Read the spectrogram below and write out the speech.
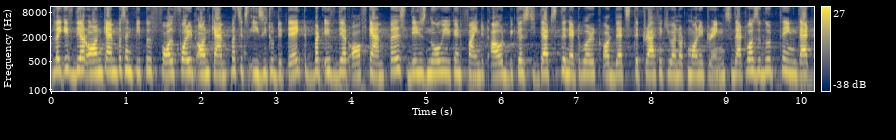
like if they are on campus and people fall for it on campus, it's easy to detect, but if they're off campus, there is no way you can find it out because that's the network or that's the traffic you are not monitoring. So that was a good thing that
